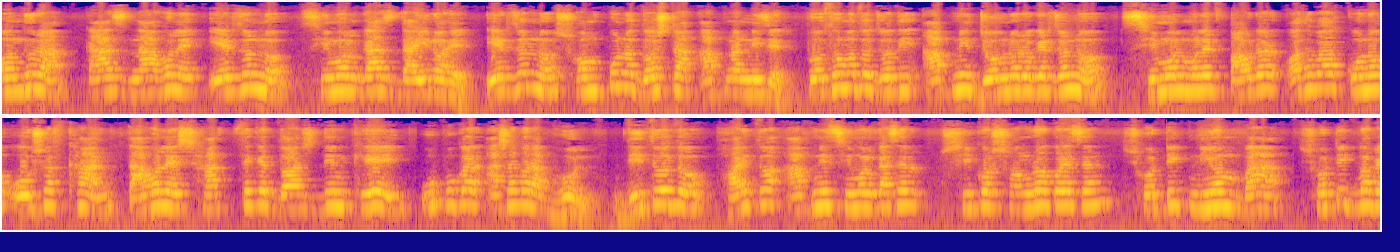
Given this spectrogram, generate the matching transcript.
বন্ধুরা কাজ না হলে এর জন্য শিমল গাছ দায়ী নহে। এর জন্য সম্পূর্ণ দোষটা আপনার নিজের। প্রথমত যদি আপনি যৌন রোগের জন্য শিমল মূলের পাউডার অথবা কোনো ঔষধ খান, তাহলে সাত থেকে দশ দিন খেয়েই উপকার আশা করা ভুল। দ্বিতীয়ত, হয়তো আপনি শিমল গাছের শিকড় সংগ্রহ করেছেন, সঠিক নিয়ম বা সঠিকভাবে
